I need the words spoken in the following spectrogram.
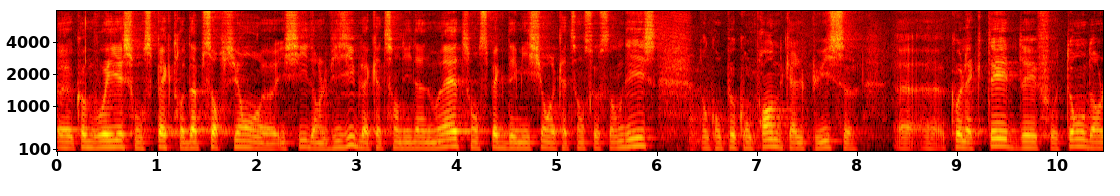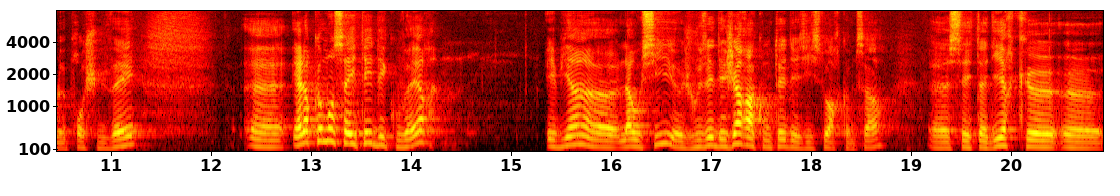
euh, comme vous voyez, son spectre d'absorption euh, ici dans le visible à 410 nanomètres, son spectre d'émission à 470. Donc on peut comprendre qu'elle puisse euh, collecter des photons dans le proche UV. et alors comment ça a été découvert? Eh bien là aussi, je vous ai déjà raconté des histoires comme ça. C'est-à-dire que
